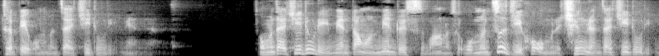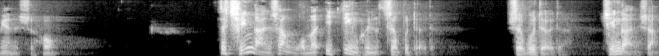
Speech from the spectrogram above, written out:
特别我们在基督里面的，我们在基督里面，当我们面对死亡的时候，我们自己或我们的亲人在基督里面的时候，在情感上我们一定会舍不得的，舍不得的情感上。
